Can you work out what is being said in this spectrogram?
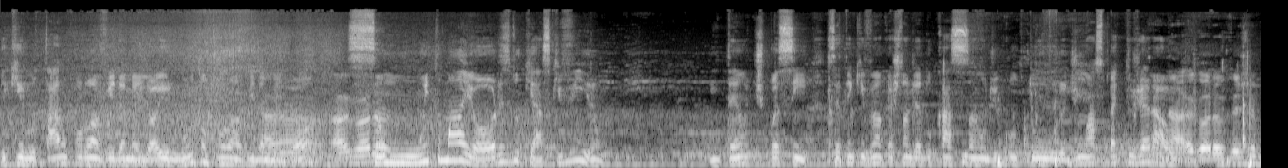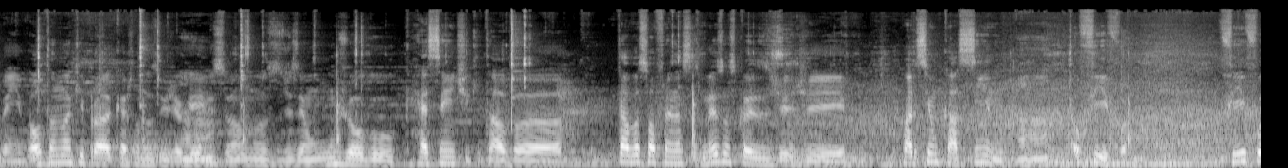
e que lutaram por uma vida melhor e lutam por uma vida ah, melhor, agora... são muito maiores do que as que viram. Então, tipo assim, você tem que ver uma questão de educação, de cultura, de um aspecto geral. Não, agora veja bem, voltando aqui para a questão dos videogames, uhum. vamos dizer um jogo recente que estava tava sofrendo essas mesmas coisas de. de parecia um cassino. Uhum. É o FIFA. FIFA.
